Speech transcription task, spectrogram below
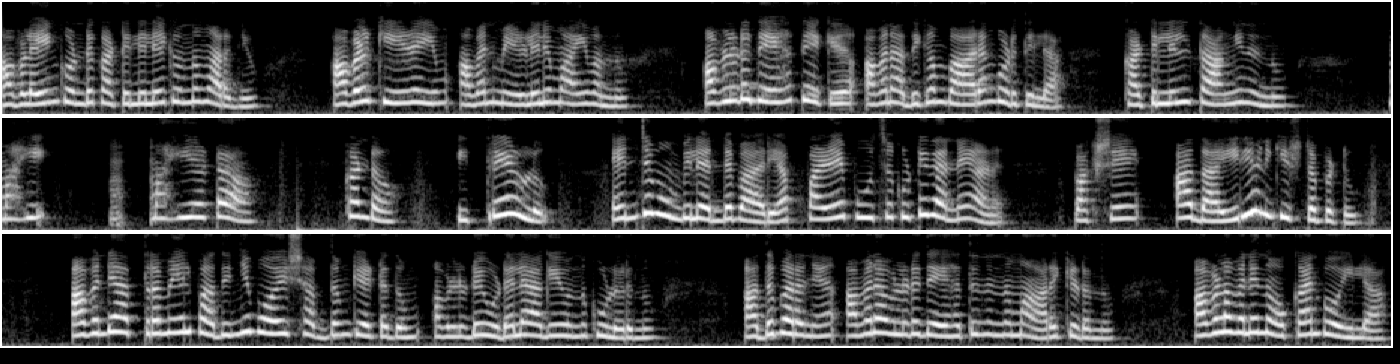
അവളെയും കൊണ്ട് കട്ടിലിലേക്കൊന്ന് മറിഞ്ഞു. അവൾ കീഴെയും അവൻ മേളിലുമായി വന്നു. അവളുടെ ദേഹത്തേക്ക് അവൻ അധികം ഭാരം കൊടുത്തില്ല. കട്ടിലിൽ താങ്ങി നിന്നു. മഹി മഹിയേട്ട കണ്ടോ? ഇത്രയേ ഉള്ളൂ. എന്റെ മുമ്പിൽ എന്റെ ഭാര്യ പഴയ പൂച്ചക്കുട്ടി തന്നെയാണ്. പക്ഷേ ആ ധൈര്യം എനിക്ക് ഇഷ്ടപ്പെട്ടു അവന്റെ അത്രമേൽ പതിഞ്ഞു പോയ ശബ്ദം കേട്ടതും അവളുടെ ഉടലാകെ ഒന്ന് കുളിർന്നു. അത് പറഞ്ഞ് അവൻ അവളുടെ ദേഹത്ത് നിന്ന് മാറിക്കിടന്നു. അവൾ അവനെ നോക്കാൻ പോയില്ല.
